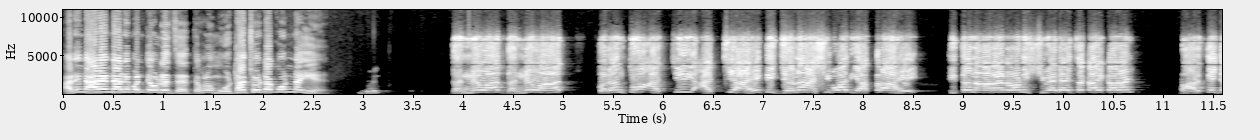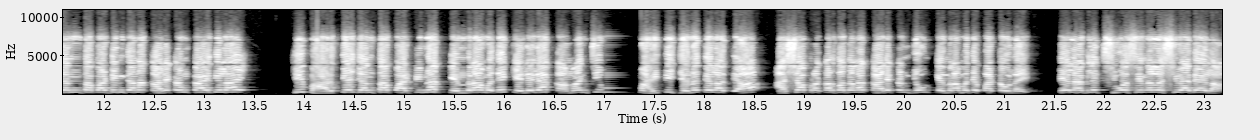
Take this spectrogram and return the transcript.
आणि नारायण राणे पण तेवढेच आहेत. त्यामुळे मोठा छोटा कोण नाहीये? धन्यवाद धन्यवाद. परंतु आजची आजची आहे ती जन आशीर्वाद यात्रा आहे. तिथं नारायणरावांनी शिव्या द्यायचं काय कारण? भारतीय जनता पार्टीने त्यांना कार्यक्रम काय दिलाय? की भारतीय जनता पार्टीनं केंद्रामध्ये केलेल्या कामांची माहिती जनतेला द्या. अशा प्रकारचा त्यांना कार्यक्रम घेऊन केंद्रामध्ये पाठवलंय. ते लागलेत शिवसेनेला शिव्या द्यायला.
